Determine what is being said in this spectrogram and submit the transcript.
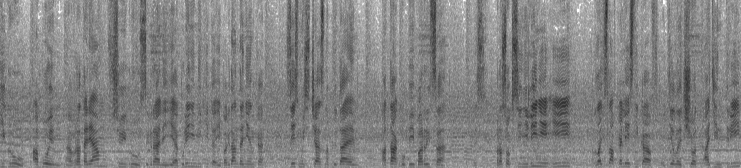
игру обоим вратарям. Всю игру сыграли и Акулинин Никита, и Богдан Даненко. Здесь мы сейчас наблюдаем атаку Бейбарыса. Бросок синей линии. И Владислав Колесников делает счет 1-3.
